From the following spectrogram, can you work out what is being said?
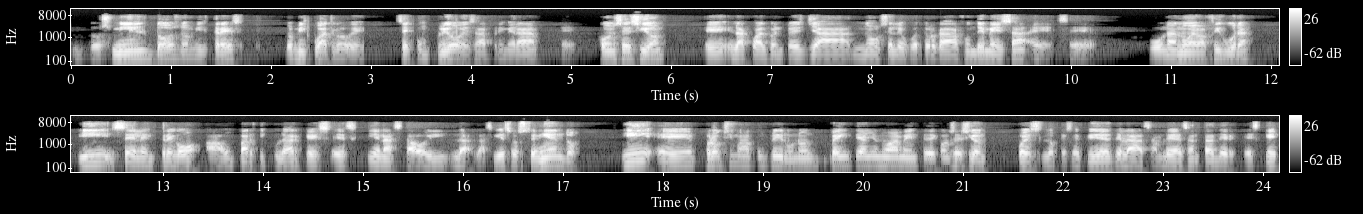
2002, 2003, 2004 se cumplió esa primera eh, concesión, eh, la cual pues, entonces ya no se le fue otorgada a Fundemesa, eh, se, una nueva figura y se le entregó a un particular que es, quien hasta hoy la, sigue sosteniendo. Y próximos a cumplir unos 20 años nuevamente de concesión, pues lo que se pide desde la Asamblea de Santander es que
